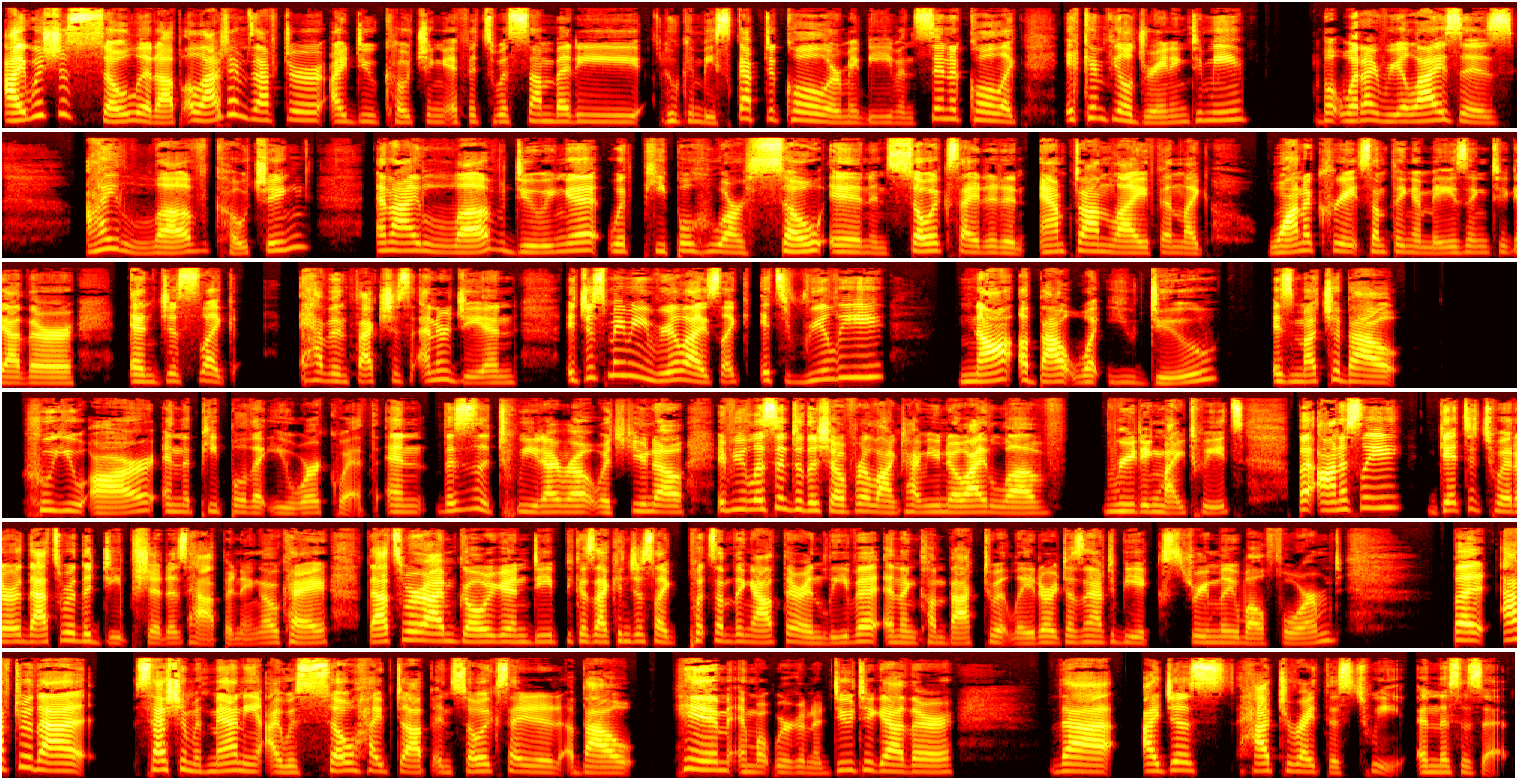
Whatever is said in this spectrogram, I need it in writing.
I was just so lit up. A lot of times after I do coaching, if it's with somebody who can be skeptical or maybe even cynical, like it can feel draining to me. But what I realize is I love coaching and I love doing it with people who are so in and so excited and amped on life and like want to create something amazing together and just like have infectious energy. And it just made me realize like it's really not about what you do, as much about who you are and the people that you work with. And this is a tweet I wrote, which, you know, if you listen to the show for a long time, you know I love reading my tweets. But honestly, get to Twitter. That's where the deep shit is happening. Okay. That's where I'm going in deep because I can just like put something out there and leave it and then come back to it later. It doesn't have to be extremely well formed. But after that session with Manny, I was so hyped up and so excited about him and what we are going to do together that I just had to write this tweet, and this is it.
